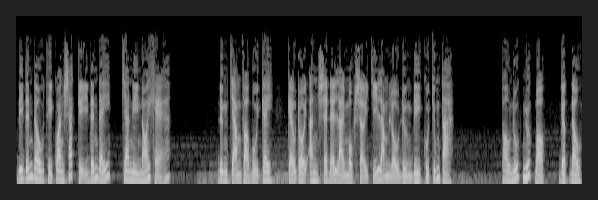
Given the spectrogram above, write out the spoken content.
Đi đến đâu thì quan sát kỹ đến đấy, Chani nói khẽ. Đừng chạm vào bụi cây, kẻo rồi anh sẽ để lại một sợi chỉ làm lộ đường đi của chúng ta. Paul nuốt nước bọt, gật đầu.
